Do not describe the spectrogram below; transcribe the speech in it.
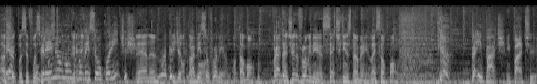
Ah, Achei É, que você fosse O Grêmio não, não Grêmio. venceu o Corinthians. É, né? Não acredito Então que tá vai bom. vencer o Flamengo. Então tá bom. Bragantino e Fluminense, 7h15 também, lá em São Paulo. Empate. Empate?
